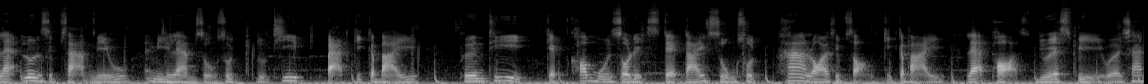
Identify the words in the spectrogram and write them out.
และรุ่น 13 นิ้ว มีแรมสูงสุดอยู่ที่ 8 GB พื้นที่เก็บข้อมูล Solid State Drive สูงสุด 512 GB และพอร์ต USB เวอร์ชัน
